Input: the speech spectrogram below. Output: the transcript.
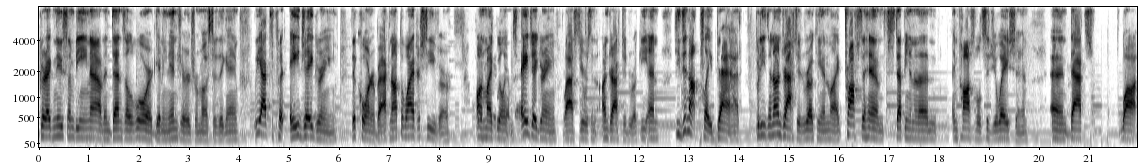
Greg Newsome being out and Denzel Ward getting injured for most of the game, we had to put AJ Green, the cornerback, not the wide receiver, on Mike Williams. AJ Green last year was an undrafted rookie and he did not play bad, but he's an undrafted rookie and like props to him stepping in an impossible situation. And that's why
